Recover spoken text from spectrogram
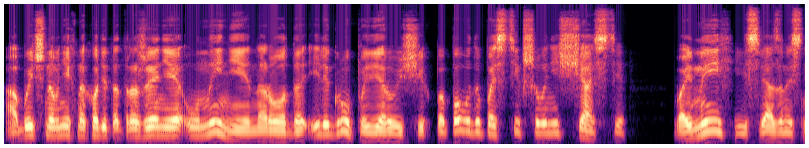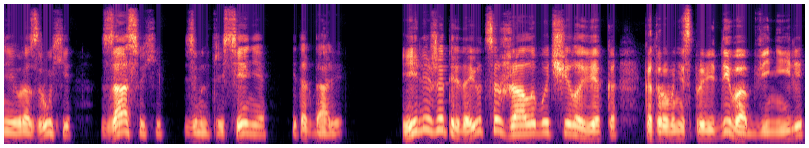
Обычно в них находит отражение уныние народа или группы верующих по поводу постигшего несчастья, войны и связаны с ней разрухи, засухи, землетрясения и так далее. Или же передаются жалобы человека, которого несправедливо обвинили,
